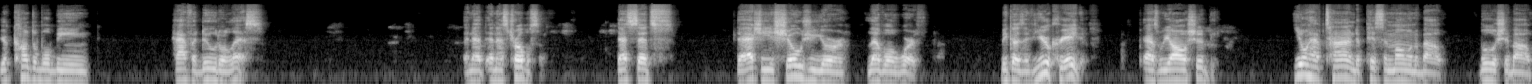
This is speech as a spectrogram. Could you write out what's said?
you're comfortable being half a dude or less. And that and that's troublesome. That sets that actually shows you your level of worth. Because if you're creative, as we all should be, you don't have time to piss and moan about bullshit about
